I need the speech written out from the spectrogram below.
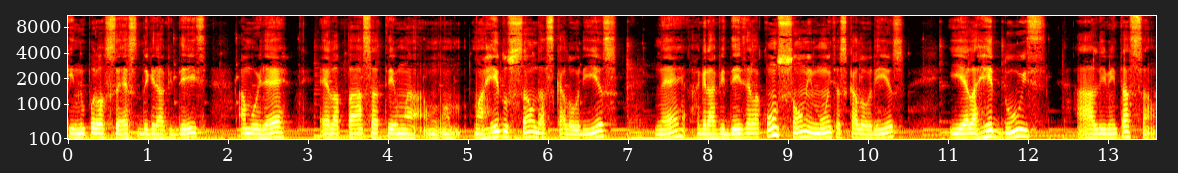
que no processo de gravidez a mulher ela passa a ter uma, uma, uma redução das calorias, né? A gravidez ela consome muitas calorias e ela reduz a alimentação.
